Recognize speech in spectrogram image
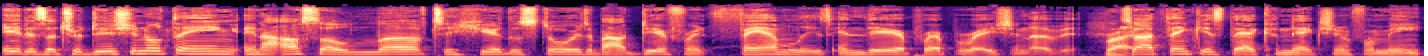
it is a traditional thing and I also love to hear the stories about different families and their preparation of it. Right. So I think it's that connection for me.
